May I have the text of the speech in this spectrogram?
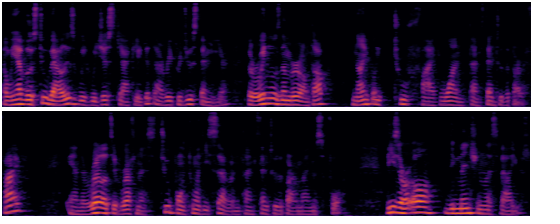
And we have those two values we just calculated. I reproduced them here. The Reynolds number on top, 9.251 times 10 to the power 5 and the relative roughness 2.27 times 10 to the power minus 4. These are all dimensionless values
